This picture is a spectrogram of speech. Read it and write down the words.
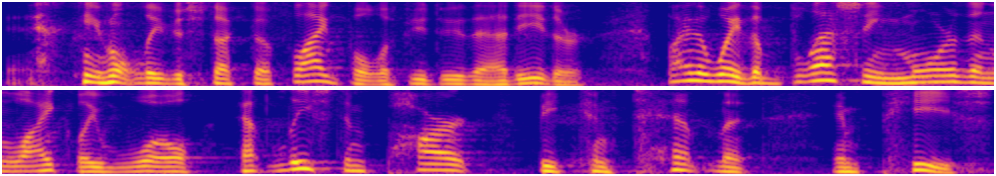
He won't leave you stuck to a flagpole if you do that either. By the way, the blessing more than likely will, at least in part, be contentment and peace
